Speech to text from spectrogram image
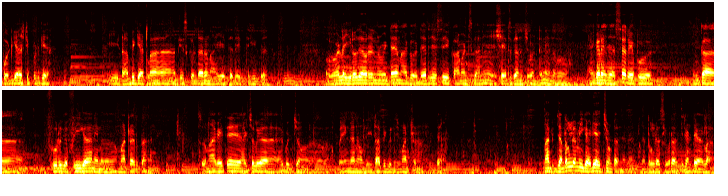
పోడ్కాస్ట్ ఇప్పటికే ఈ టాపిక్ ఎట్లా తీసుకుంటారో నాకైతే తెలియదు ఒకవేళ ఈరోజు ఎవరైనా వింటే నాకు డేర్ చేసి కామెంట్స్ కానీ షేర్స్ కానీ చూడండి. నేను ఎంకరేజ్ చేస్తే రేపు ఇంకా ఫుల్గా ఫ్రీగా నేను మాట్లాడతా. సో నాకైతే యాక్చువల్గా కొంచెం భయంగానే ఉంది ఈ టాపిక్ గురించి మాట్లాడాలంటే. నాకు జనరల్గా మీకు ఐడియా ఇచ్చి ఉంటాను నేను. జనరల్గా శివరాత్రి అంటే అలా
